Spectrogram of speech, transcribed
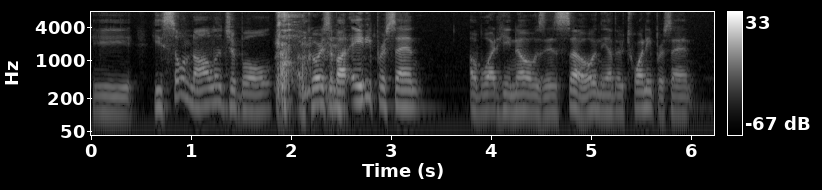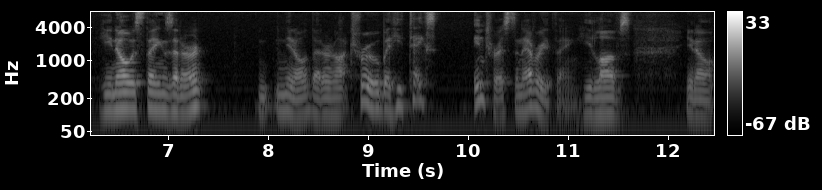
He he's so knowledgeable. of course, about eighty percent of what he knows is so, and the other twenty percent he knows things that aren't, you know, that are not true. But he takes interest in everything. He loves, you know,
